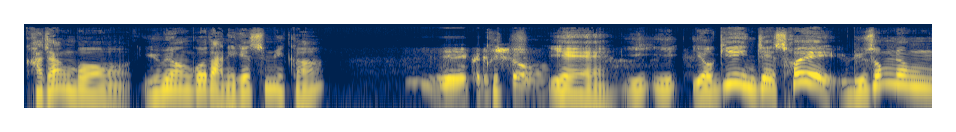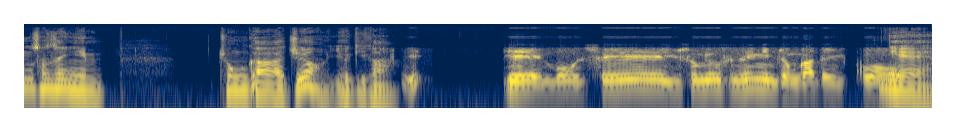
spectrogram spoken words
가장 뭐 유명한 곳 아니겠습니까? 예, 그렇죠. 그, 예. 이, 이, 여기에 이제 서해 류성룡 선생님 종가죠, 여기가. 예, 예, 뭐 서해 유성룡 선생님 종가도 있고 예.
